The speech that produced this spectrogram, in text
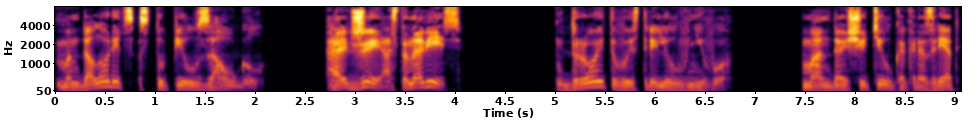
Мандалорец ступил за угол. «Айджи, остановись!» Дроид выстрелил в него. Манда ощутил, как разряд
